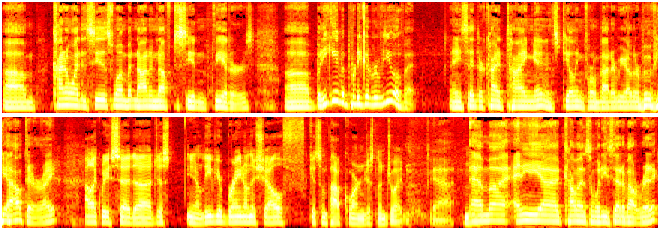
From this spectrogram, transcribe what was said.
Um, kind of wanted to see this one, but not enough to see it in theaters. Uh, but he gave a pretty good review of it, and he said they're kind of tying in and stealing from about every other movie out there, right? I like what he said. Uh, just you know, leave your brain on the shelf, get some popcorn, and just enjoy it. Yeah. Emma, any uh, comments on what he said about Riddick?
